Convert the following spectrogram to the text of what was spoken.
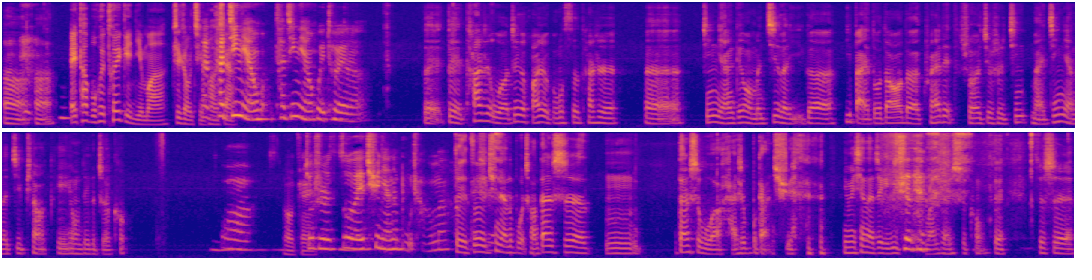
嗯嗯，哎，他不会退给你吗？这种情况下，他今年他今年会退了。对对，他是我这个滑雪公司，他是呃。今年给我们寄了一个一百多刀的 credit，说就是今买今年的机票可以用这个折扣。哇，OK，就是作为去年的补偿吗？对，作为去年的补偿，但是嗯，但是我还是不敢去，因为现在这个疫情完全失控。对，就是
